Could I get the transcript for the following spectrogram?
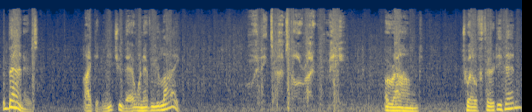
the Banners. I could meet you there whenever you like. Well, anytime's all right with me. Around 12.30 then?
